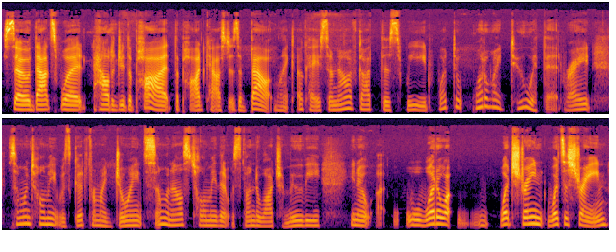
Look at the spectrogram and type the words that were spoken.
So that's what how to do the pot, the podcast is about. I'm like, okay, so now I've got this weed. What do what do I do with it, right? Someone told me it was good for my joints. Someone else told me that it was fun to watch a movie. You know, uh, well, what do I what strain what's a strain?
